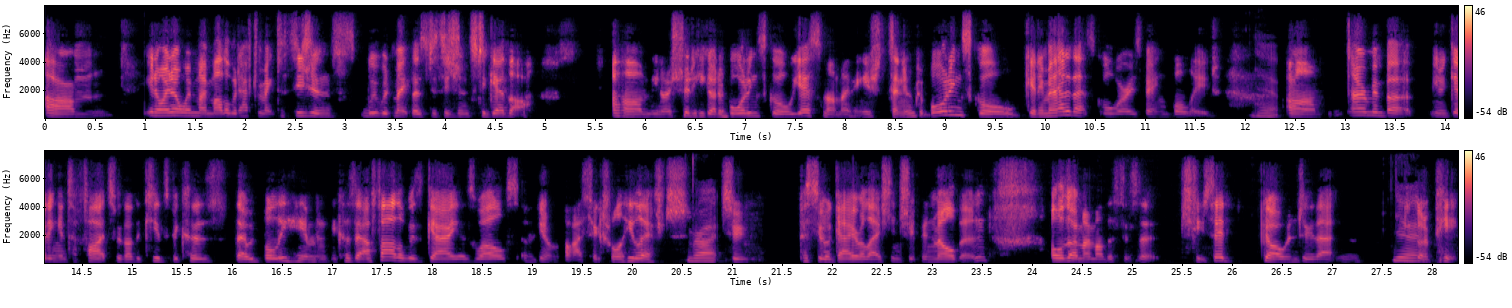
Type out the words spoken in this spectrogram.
um, you know, I know when my mother would have to make decisions, we would make those decisions together. Um, you know, should he go to boarding school? Yes, mum, I think you should send him to boarding school, get him out of that school where he's being bullied. yeah. Um, I remember, you know, getting into fights with other kids because they would bully him, and because our father was gay as well, so, you know, bisexual. He left Right. to pursue a gay relationship in Melbourne. Although my mother says that she said go and do that, and you've got Yeah. to pick.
